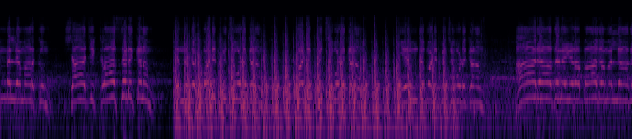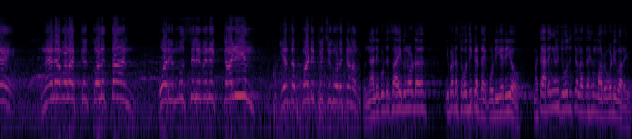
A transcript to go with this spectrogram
എം എൽ എമാർക്കും ഷാജി ക്ലാസ് എടുക്കണം എന്നിട്ട് പഠിപ്പിച്ചു കൊടുക്കണം പഠിപ്പിച്ചു കൊടുക്കണം. എന്ത് പഠിപ്പിച്ചു കൊടുക്കണം? ആരാധനയുടെ ഭാഗമല്ലാതെ നിലവിളക്ക് കൊളുത്താൻ ഒരു മുസ്ലിമിന് കഴിയും എന്ന് പഠിപ്പിച്ചു കൊടുക്കണം. കുഞ്ഞാലിക്കുട്ടി സാഹിബിനോട് ഇവിടെ ചോദിക്കട്ടെ കൊടിയേരിയോ? മറ്റാരെങ്കിലും ചോദിച്ചാൽ അദ്ദേഹം മറുപടി പറയും.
